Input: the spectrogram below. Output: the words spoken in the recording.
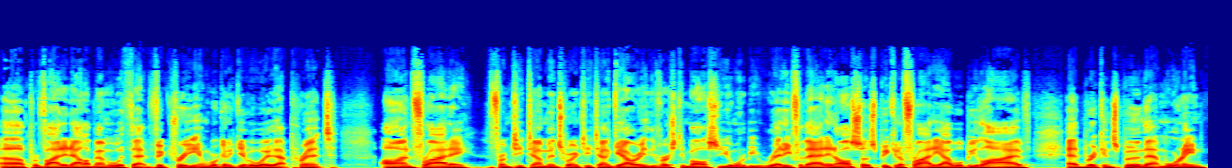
uh, provided Alabama with that victory, and we're going to give away that print on Friday from T-Town Menswear and T-Town Gallery in the University Mall. So you want to be ready for that. And also, speaking of Friday, I will be live at Brick and Spoon that morning.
